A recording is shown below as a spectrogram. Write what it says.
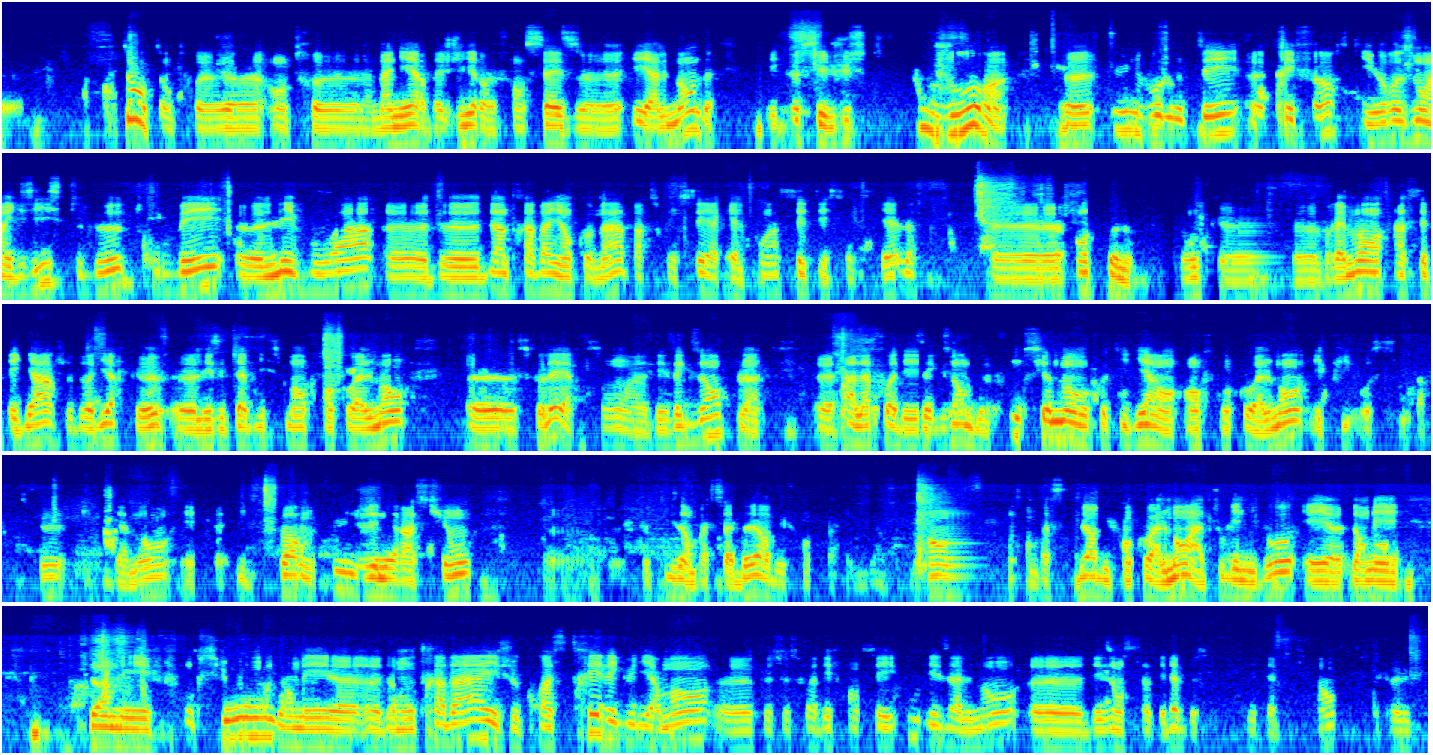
importantes entre, entre la manière d'agir française et allemande et que c'est juste toujours euh, une volonté euh, très forte qui heureusement existe de trouver euh, les voies d'un travail en commun parce qu'on sait à quel point c'est essentiel entre nous. Donc vraiment à cet égard, je dois dire que les établissements franco-allemands scolaires sont des exemples, à la fois des exemples de fonctionnement au quotidien en, franco-allemand et puis aussi parce que évidemment ils forment une génération de petits ambassadeurs du franco-allemand ambassadeur du franco-allemand à tous les niveaux. Et euh, dans mes, dans mes fonctions, dans, mes, euh, dans mon travail, je croise très régulièrement, euh, que ce soit des Français ou des Allemands, des anciens élèves de cet établissement,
